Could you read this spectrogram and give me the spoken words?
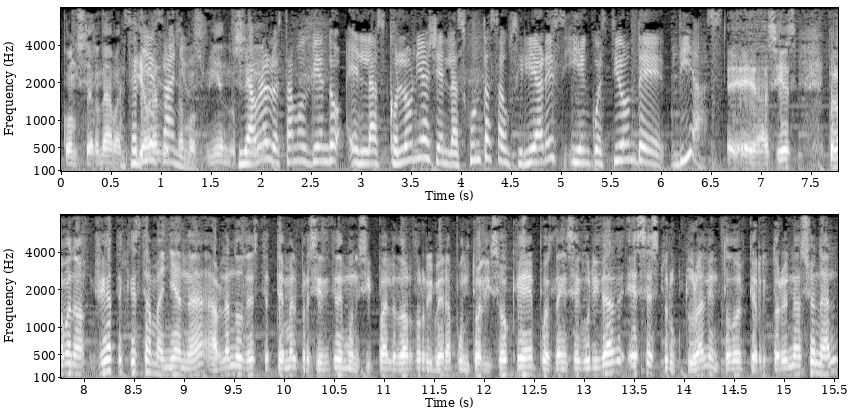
consternaban. Hace y ahora 10 lo estamos viendo. y sí. ahora lo estamos viendo en las colonias y en las juntas auxiliares y en cuestión de días. Eh, así es. Pero bueno, fíjate que esta mañana, hablando de este tema, el presidente municipal, Eduardo Rivera, puntualizó que pues la inseguridad es estructural en todo el territorio nacional,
